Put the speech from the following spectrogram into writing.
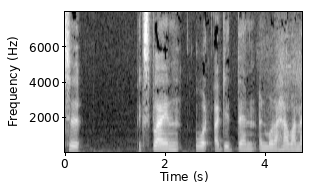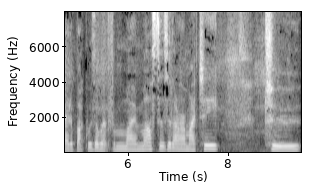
to explain what I did then and what I, how I made a buck was I went from my masters at RMIT to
